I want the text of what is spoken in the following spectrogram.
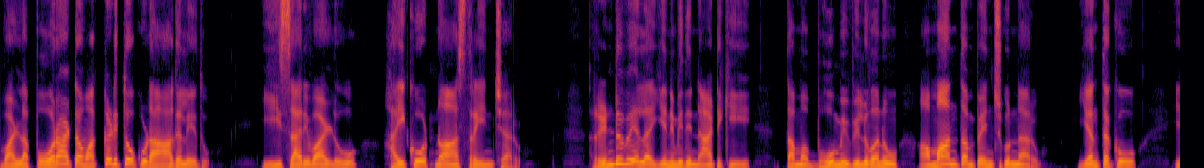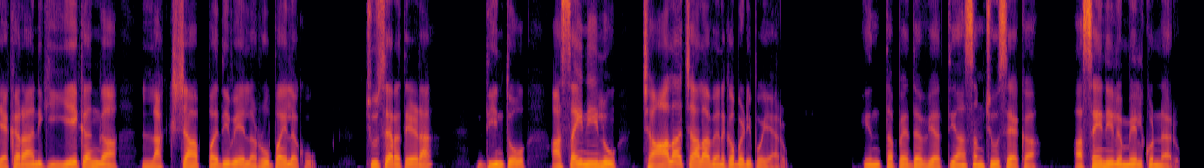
వాళ్ళ పోరాటం అక్కడితో కూడా ఆగలేదు. ఈసారి వాళ్ళు హైకోర్టును ఆశ్రయించారు. రెండువేల ఎనిమిది నాటికి తమ భూమి విలువను అమాంతం పెంచుకున్నారు. ఎంతకు? ఎకరానికి ఏకంగా లక్షా పదివేల రూపాయలకు. చూశారా తేడా? దీంతో అసైనీలు చాలా చాలా వెనకబడిపోయారు. ఇంత పెద్ద వ్యత్యాసం చూశాక అసైనీలు మేల్కొన్నారు.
